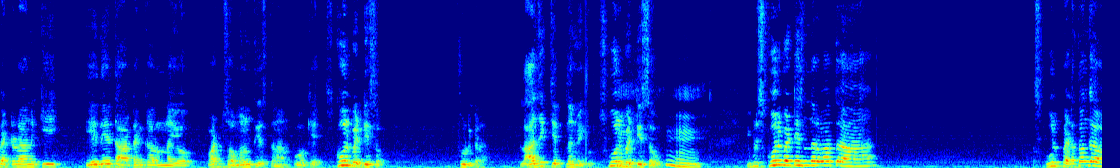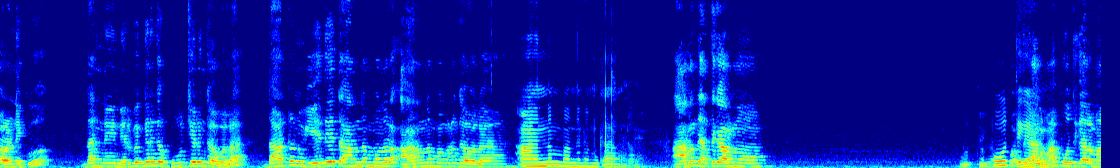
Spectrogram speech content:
పెట్టడానికి ఏదైతే ఆటంకాలు ఉన్నాయో వాటిని సొమ్ములకు తీస్తున్నాను. ఓకే స్కూల్ పెట్టేసావు చూడు ఇక్కడ లాజిక్ చెప్తున్నాను మీకు. స్కూల్ పెట్టేసావు ఇప్పుడు స్కూల్ పెట్టేసిన తర్వాత స్కూల్ పెడతాం కావాలా నీకు? దాన్ని నిర్విఘ్నంగా పూర్తి చేయడం కావాలా? దాంట్లో నువ్వు ఏదైతే ఆనందం పొందాలో ఆనందం పొందడం కావాలా? ఆనందం పొందడం కావాలి. ఆనందం ఎంతకాలము పూర్తిగా కాలమా. పూర్తి కాలమా?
